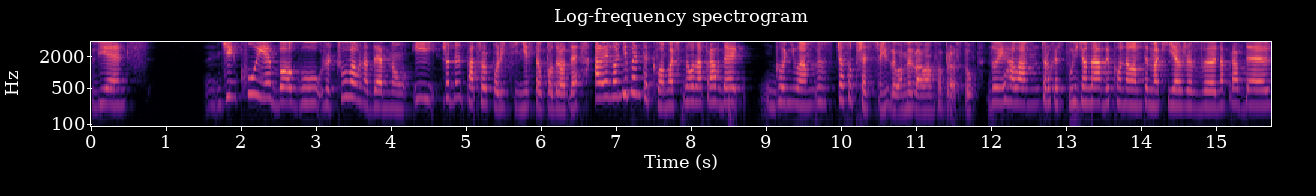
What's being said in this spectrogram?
Więc dziękuję Bogu, że czuwał nade mną i żaden patrol policji nie stał po drodze, ale no nie będę kłamać, no naprawdę goniłam, czasoprzestrzeń załamywałam po prostu. Dojechałam trochę spóźniona, wykonałam te makijaże w naprawdę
